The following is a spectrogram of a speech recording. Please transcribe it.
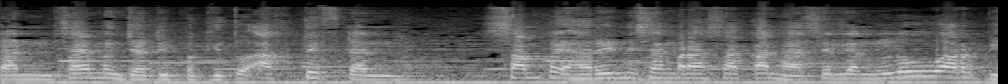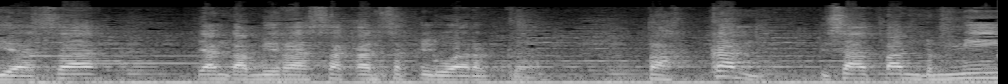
dan saya menjadi begitu aktif dan sampai hari ini saya merasakan hasil yang luar biasa yang kami rasakan sekeluarga. Bahkan di saat pandemi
